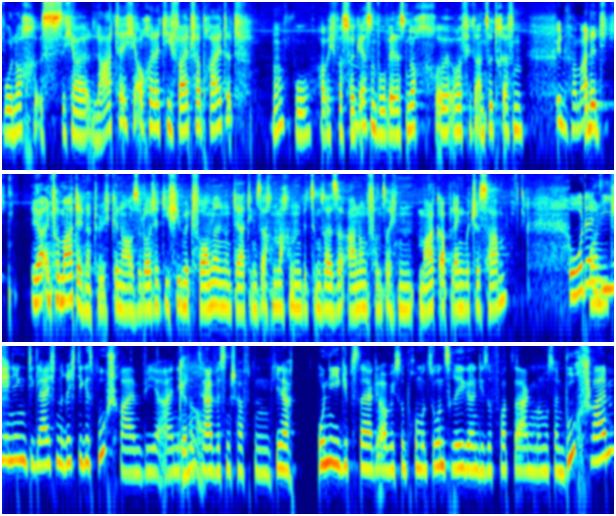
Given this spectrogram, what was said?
wo noch ist sicher LaTeX auch relativ weit verbreitet. Ne? Wo habe ich was vergessen? Wo wäre das noch äh, häufiger anzutreffen? Informatik. Alle, ja, Informatik natürlich, genau. Also Leute, die viel mit Formeln und derartigen Sachen machen, beziehungsweise Ahnung von solchen Markup-Languages haben. Oder und diejenigen, die gleich ein richtiges Buch schreiben, wie einige genau. Sozialwissenschaften. Je nach Uni gibt es da ja, glaube ich, so Promotionsregeln, die sofort sagen, man muss ein Buch schreiben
